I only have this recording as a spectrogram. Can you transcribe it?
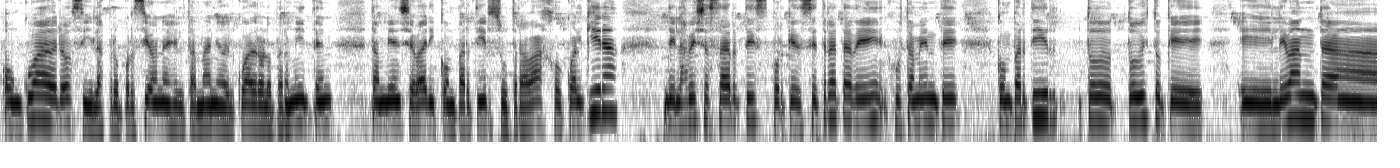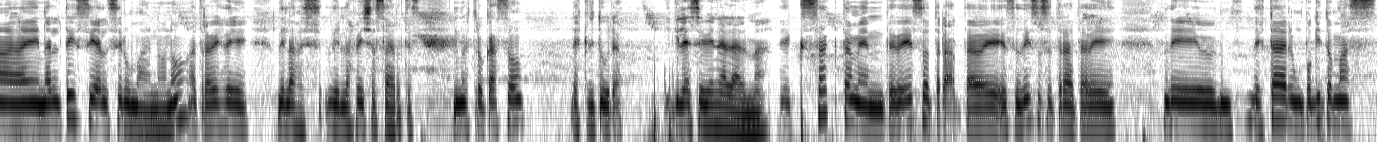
o un cuadro, si las proporciones, el tamaño del cuadro lo permiten, también llevar y compartir su trabajo, cualquiera de las bellas artes, porque se trata de justamente compartir todo, todo esto que eh, levanta, enaltece al ser humano, ¿no? A través de, de, las, de las bellas artes. En nuestro caso, la escritura. Y que le hace bien al alma. Exactamente, de eso trata, de, de eso se trata, de, de, estar un poquito más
